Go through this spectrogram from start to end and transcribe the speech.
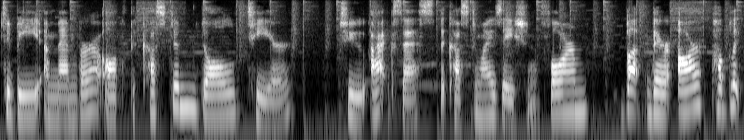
to be a member of the custom doll tier to access the customization form, but there are public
